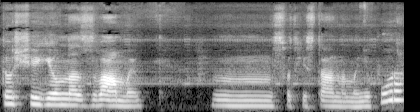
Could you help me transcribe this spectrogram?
то, що є у нас з вами Сватхістана Маніпура,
